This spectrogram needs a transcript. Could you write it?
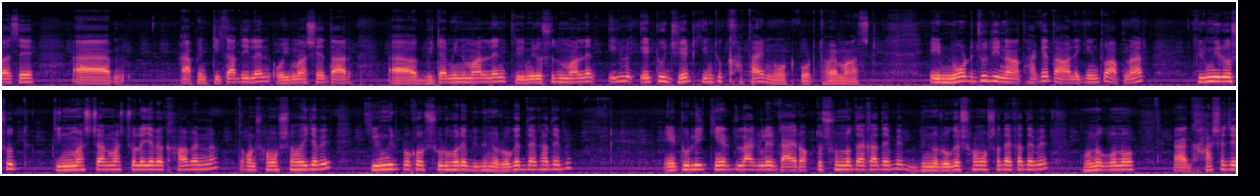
মাসে আপনি টিকা দিলেন, ওই মাসে তার ভিটামিন মারলেন, কৃমির ওষুধ মারলেন, এগুলো এ টু জেড কিন্তু খাতায় নোট করতে হবে মাস্ট এই নোট যদি না থাকে তাহলে কিন্তু আপনার কৃমির ওষুধ তিন মাস, চার মাস চলে যাবে, খাওয়াবেন না, তখন সমস্যা হয়ে যাবে। কৃমির প্রকোপ শুরু হলে বিভিন্ন রোগের দেখা দেবে। এঁটুলি কেঁট লাগলে গায়ে রক্তশূন্য দেখা দেবে, বিভিন্ন রোগের সমস্যা দেখা দেবে, ঘন ঘন ঘাসে যে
